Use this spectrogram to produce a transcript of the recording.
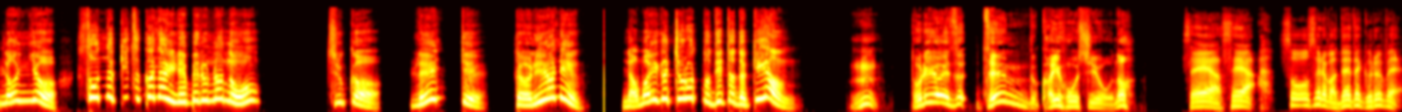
なんやそんな気づかないレベルなの？ちゅうかレンって誰やねん？名前がちょろっと出ただけやん。うん。とりあえず全部解放しような。せやせやそうすれば出てくるべ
